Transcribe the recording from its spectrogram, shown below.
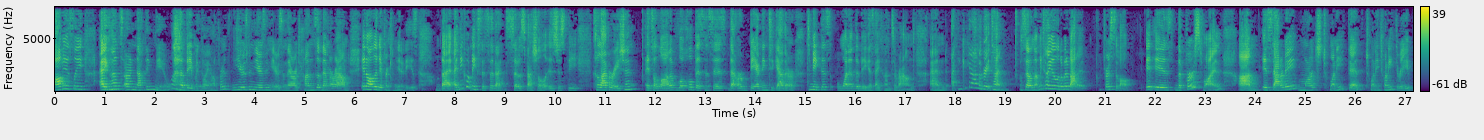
Obviously, egg hunts are nothing new. They've been going on for years and years and years, and there are tons of them around in all the different communities. But I think what makes this event so special is just the collaboration. It's a lot of local businesses that are banding together to make this one of the biggest egg hunts around. And I think you're to have a great time. So let me tell you a little bit about it. First of all, it is the first one um, is Saturday, March 25th, 2023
